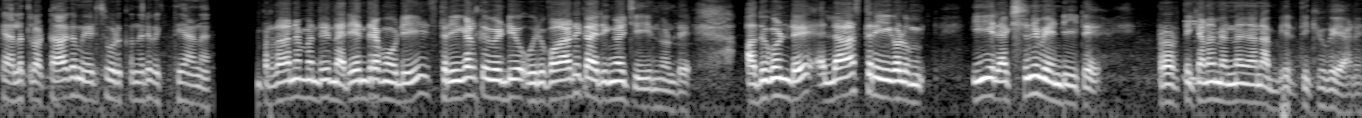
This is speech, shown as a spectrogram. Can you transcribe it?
കേരളത്തിലൊട്ടാകെ മേടിച്ചു കൊടുക്കുന്ന ഒരു വ്യക്തിയാണ്. പ്രധാനമന്ത്രി നരേന്ദ്രമോദി സ്ത്രീകൾക്ക് വേണ്ടി ഒരുപാട് കാര്യങ്ങൾ ചെയ്യുന്നുണ്ട്. അതുകൊണ്ട് എല്ലാ സ്ത്രീകളും ഈ ഇലക്ഷന് വേണ്ടിയിട്ട് പ്രവർത്തിക്കണമെന്ന് ഞാൻ അഭ്യർത്ഥിക്കുകയാണ്.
